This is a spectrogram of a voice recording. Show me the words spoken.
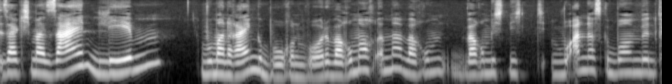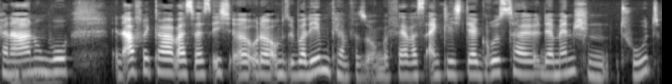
sag ich mal, sein Leben, wo man reingeboren wurde, warum auch immer, warum, warum ich nicht woanders geboren bin, keine Ahnung wo, in Afrika, was weiß ich, äh, oder ums Überleben kämpfe so ungefähr, was eigentlich der Größteil der Menschen tut,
